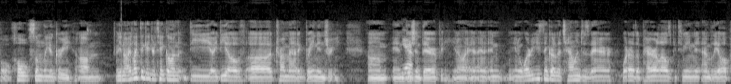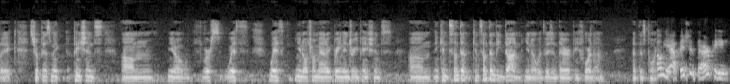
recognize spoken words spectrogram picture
wholesomely agree. Um, you know, I'd like to get your take on the idea of uh, traumatic brain injury um, and yeah. vision therapy. You know, and, and, and, you know, what do you think are the challenges there? What are the parallels between amblyopic, strabismic patients? Um, you know, versus with with you know traumatic brain injury patients. Um, and can something can something be done? You know, with vision therapy for them at this point? Oh yeah, vision therapy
